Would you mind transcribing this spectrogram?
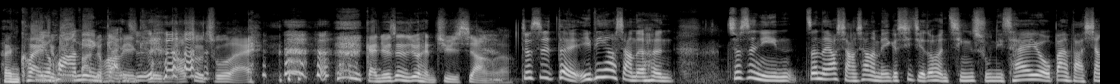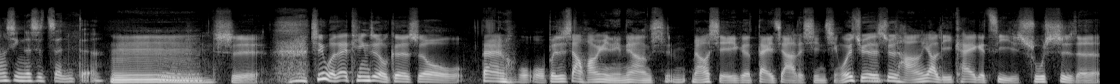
很快就把有画面感以 描述出来，感觉真的就很具象了。就是对，一定要想的很，就是你真的要想象的每一个细节都很清楚，你才有办法相信那是真的。嗯，是。其实我在听这首歌的时候，当然我我不是像黄韵玲那样是描写一个代价的心情，我就觉得就是好像要离开一个自己舒适的、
